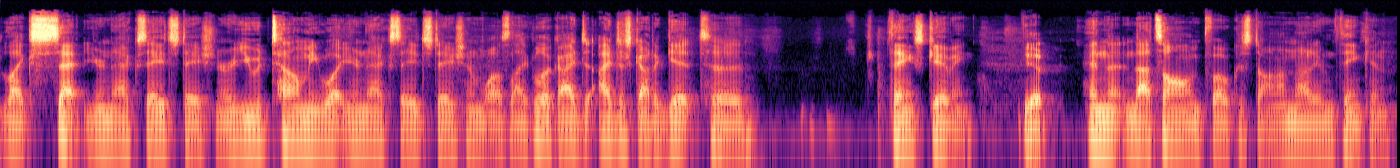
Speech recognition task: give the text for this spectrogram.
like set your next aid station or you would tell me what your next aid station was like look i, I just got to get to thanksgiving Yep. and, th- and that's all i'm focused on i'm not even thinking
